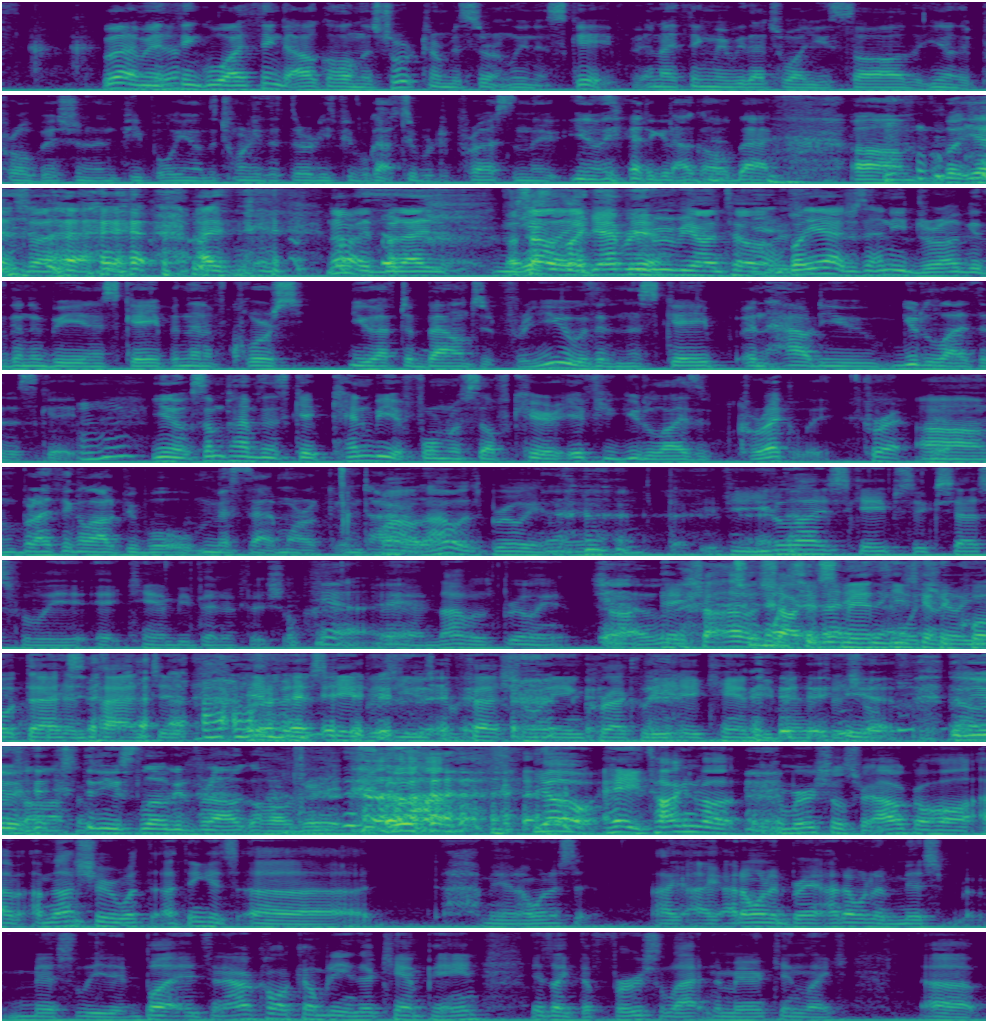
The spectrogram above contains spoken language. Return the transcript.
But I mean, Yeah. I think well, I think alcohol in the short term is certainly an escape, and I think maybe that's why you saw the, you know the prohibition and people you know the 20s to 30s people got super depressed and they you know you had to get alcohol back. Um, but yeah, so I, I, no, but I that sounds like every yeah. movie on television. But yeah, just any drug is going to be an escape, and then of course you have to balance it for you. Is it an escape, and how do you utilize that escape? You know, sometimes an escape can be a form of self care if you utilize it correctly. Correct, yeah. Um, but I think a lot of people miss that mark entirely. Wow, that was brilliant. If you utilize escape successfully, it can be beneficial. Yeah, yeah. man, that was brilliant. Yeah, Shock, it hey, Shock- that was Shaka Smith. He's going to quote you. that and patent it. If an escape is used professionally and correctly, it can be beneficial. Yes. That The, new, was the new slogan for alcohol, great. Yo, hey, talking about commercials for alcohol, I'm, I'm not sure what the, I think it's. Uh, ah, man, I want to say. I, I, I don't want to brand, I don't want to mis, mislead it, but it's an alcohol company, and their campaign is like the first Latin American like uh,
